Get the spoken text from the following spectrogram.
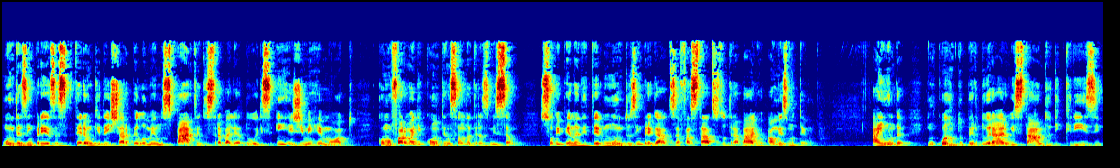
muitas empresas terão que deixar pelo menos parte dos trabalhadores em regime remoto como forma de contenção da transmissão, sob pena de ter muitos empregados afastados do trabalho ao mesmo tempo. Ainda, enquanto perdurar o estado de crise,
